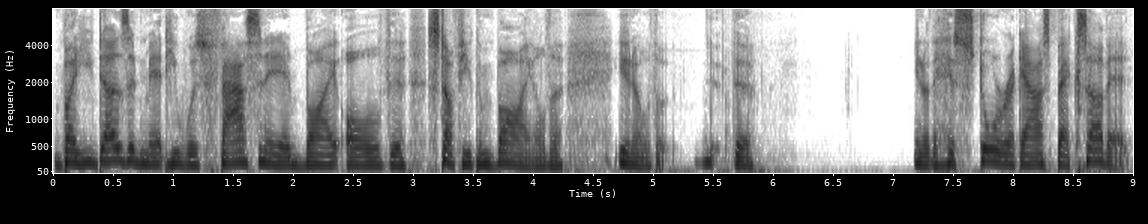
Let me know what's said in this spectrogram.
but he does admit he was fascinated by all the stuff you can buy, all the, you know, the, the, you know, the historic aspects of it.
